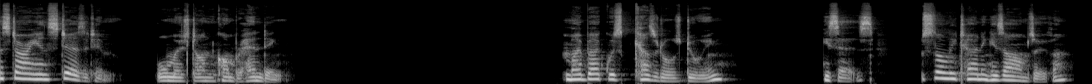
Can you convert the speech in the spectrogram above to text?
Astarion stares at him, almost uncomprehending. My back was Cazador's doing, he says, slowly turning his arms over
